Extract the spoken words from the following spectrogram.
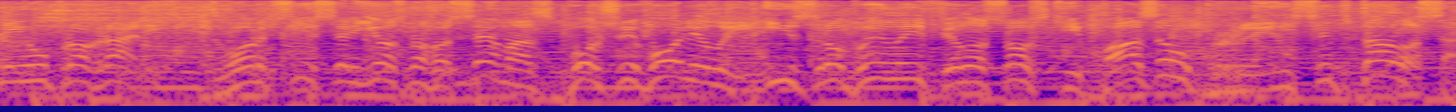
Далі у програмі творці серйозного Сема збожеволіли і зробили філософський пазл Принцип Талоса.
